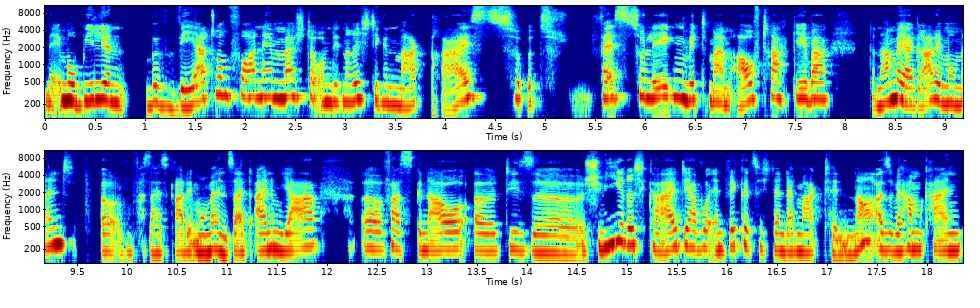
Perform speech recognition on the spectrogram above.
eine Immobilienbewertung vornehmen möchte, um den richtigen Marktpreis zu, zu, festzulegen mit meinem Auftraggeber, dann haben wir ja gerade im Moment, äh, was heißt gerade im Moment, seit einem Jahr äh, fast genau äh, diese Schwierigkeit, ja, wo entwickelt sich denn der Markt hin? Ne? Also wir haben keinen,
